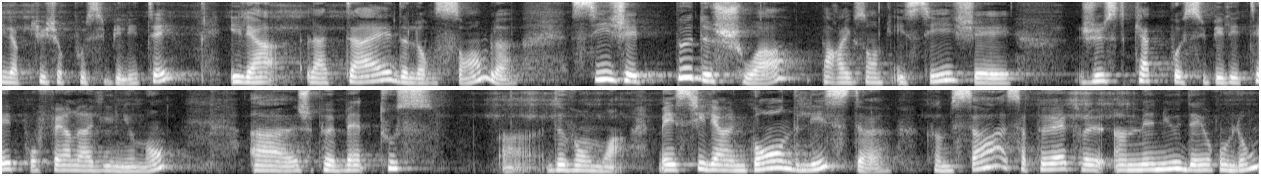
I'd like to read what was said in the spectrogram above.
il y a plusieurs possibilités. Il y a la taille de l'ensemble. Si j'ai peu de choix, par exemple ici, j'ai juste quatre possibilités pour faire l'alignement, euh, je peux mettre tous euh, devant moi. Mais s'il y a une grande liste comme ça, ça peut être un menu déroulant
